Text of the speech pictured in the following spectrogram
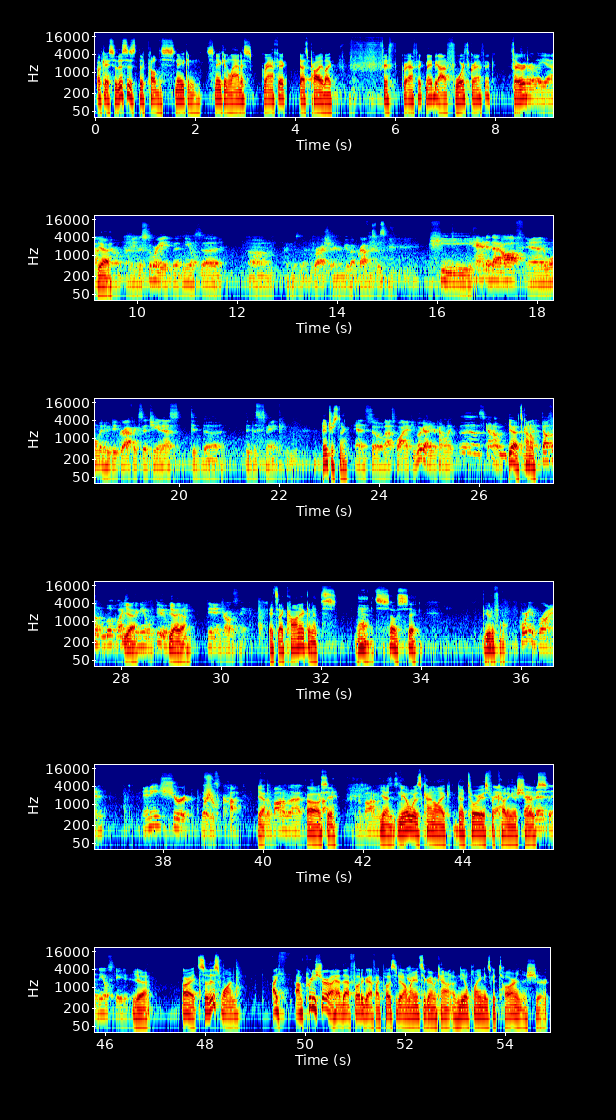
Okay, so this is the called the snake and snake and lattice graphic. That's probably like fifth graphic, maybe out of fourth graphic, third. Early, yeah. Yeah. no, I mean, the story that Neil said, um, I think it was in the Thrasher interview about graphics, was he handed that off, and a woman who did graphics at G&S did the did the snake, Interesting. and so that's why if you look at it, you're kind of like, eh, it's kind of Yeah, it's kind of it doesn't look like Yeah. something Neil would do. Yeah, yeah. He didn't draw the snake. it's iconic and it's man, it's so sick. Beautiful. According to Brian, any shirt that was cut, Yeah. so the bottom of that. Oh, I see. The bottom of Yeah, Neil cut. was kind of like notorious for That- cutting his shirts. That meant that Neil skated it. Yeah. All right. So this one, I I'm pretty sure I have that photograph. I posted it on my Instagram account of Neil playing his guitar in this shirt,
